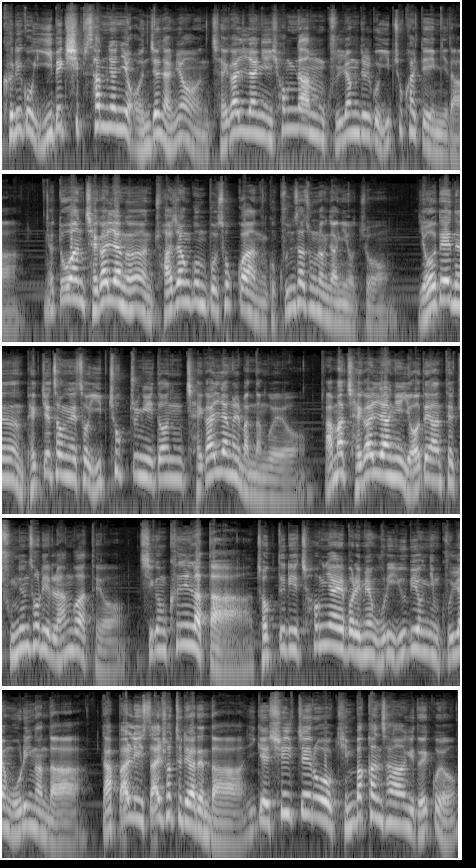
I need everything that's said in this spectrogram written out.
그리고 213년이 언제냐면 제갈량이 형남 군량 들고 입촉할 때입니다. 또한 제갈량은 좌장군부 속관 그 군사중랑장이었죠. 여대는 백제성에서 입촉 중이던 제갈량을 만난 거예요. 아마 제갈량이 여대한테 죽는 소리를 한 것 같아요. 지금 큰일 났다. 적들이 청야해버리면 우리 유비 형님 군량 오링난다. 나 빨리 쌀 셔틀해야 된다. 이게 실제로 긴박한 상황이기도 했고요.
